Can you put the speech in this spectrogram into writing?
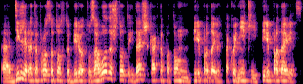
а, дилер это просто тот, кто берет у завода что-то и дальше как-то потом перепродает. Такой некий перепродавец.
